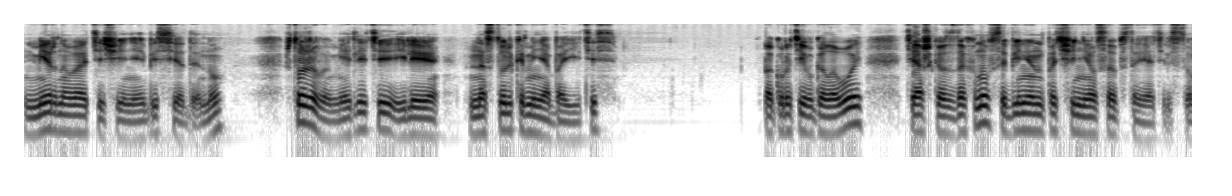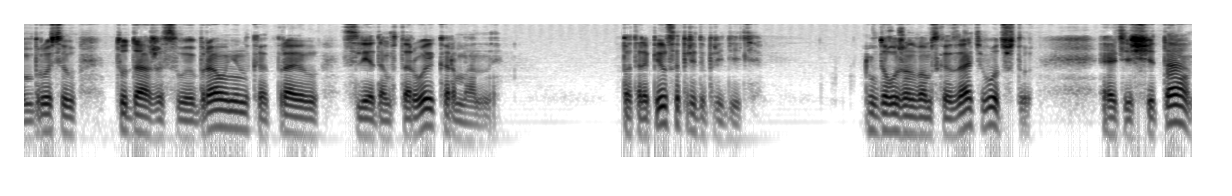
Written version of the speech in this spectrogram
мирного течения беседы. Ну, что же вы медлите или настолько меня боитесь?» Покрутив головой, тяжко вздохнув, Сабинин подчинился обстоятельствам, бросил туда же свой браунинг, отправил следом второй, карманный. Поторопился предупредить. «Должен вам сказать вот что. Эти счета...»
